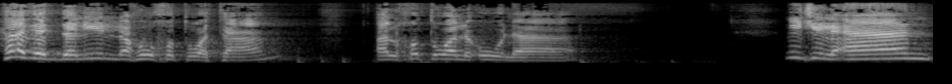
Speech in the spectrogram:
هذا الدليل له خطوتان. الخطوة الأولى نجي الآن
